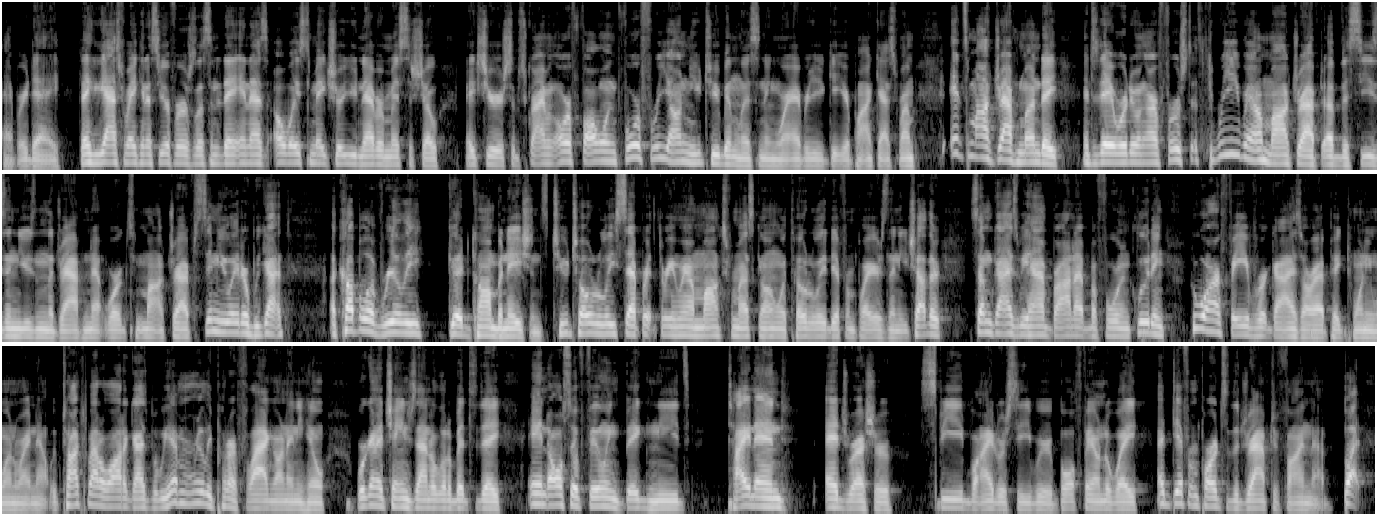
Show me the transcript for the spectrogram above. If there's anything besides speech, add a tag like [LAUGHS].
every day. Thank you guys for making us your first listen today. And as always, to make sure you never miss the show, make sure you're subscribing or following for free on YouTube and listening wherever you get your podcast from. It's Mock Draft Monday, and today we're doing our first three round mock draft of the season using the Draft Network's mock draft simulator. We got a couple of really good combinations. Two totally separate three round mocks from us going with totally different players than each other. Some guys we have brought up before, including who our favorite guys are at pick 21 right now. We've talked about a lot of guys, but we haven't really put our flag on any hill. We're going to change that a little bit today and also filling big needs tight end, edge rusher, speed, wide receiver. Both found a way at different parts of the draft to find that. But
